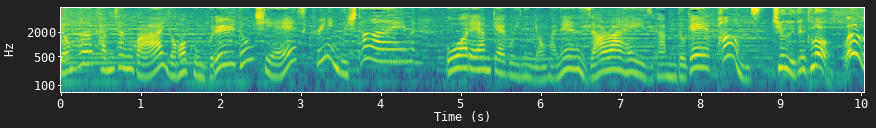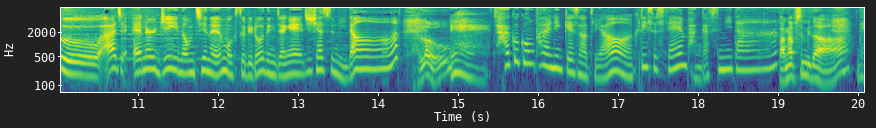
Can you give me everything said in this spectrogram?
영화 감상과 영어 공부를 동시에 Screen English Time. 5월에 함께하고 있는 영화는 Zara Hayes 감독의 Poms. Cheerleading Club. wow, 아주 에너지 넘치는 목소리로 등장해 주셨습니다. Hello. 예, 4908님께서도요. 크리스 쌤 반갑습니다. 반갑습니다. 네,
